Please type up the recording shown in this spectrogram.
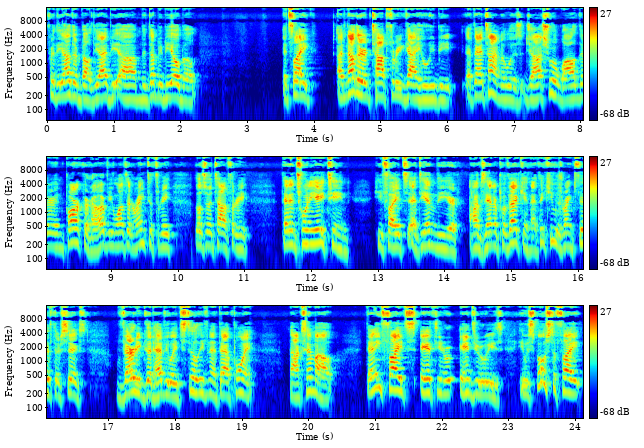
for the other belt, the IB, um, the WBO belt. It's like another top three guy who he beat. At that time, it was Joshua, Wilder, and Parker. However you wanted to rank the three, those are the top three. Then in 2018, he fights at the end of the year, Alexander Povetkin. I think he was ranked fifth or sixth. Very good heavyweight still, even at that point. Knocks him out. Then he fights Anthony, Andy Ruiz. He was supposed to fight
